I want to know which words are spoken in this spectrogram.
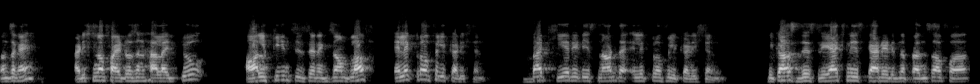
once again, addition of hydrogen halide to alkenes is an example of electrophilic addition. But here it is not the electrophilic addition because this reaction is carried in the presence of a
